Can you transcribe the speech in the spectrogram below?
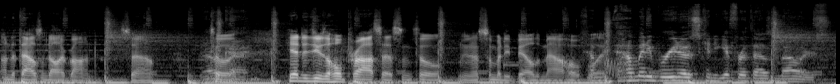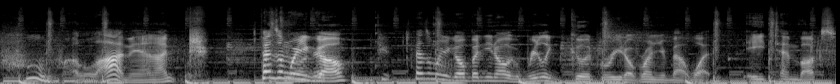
on a $1,000 bond. So, until Okay. he had to do the whole process until, you know, somebody bailed him out, hopefully. How many burritos can you get for a thousand dollars? A lot, man. I Depends on where you go. Depends on where you go, but, you know, a really good burrito run you about, what, eight, ten bucks?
